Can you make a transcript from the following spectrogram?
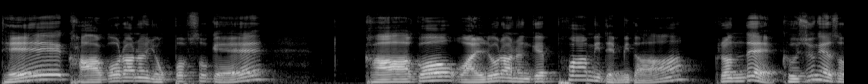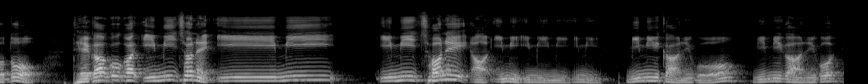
대과거라는 용법 속에 과거 완료라는 게 포함이 됩니다. 그런데 그 중에서도 대과거가 이미 전에 이미 이미 전에 아 이미 이미 이미 이미 미미가 아니고 미미가 아니고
